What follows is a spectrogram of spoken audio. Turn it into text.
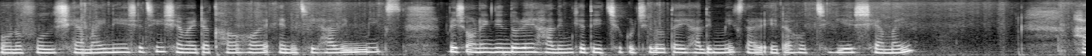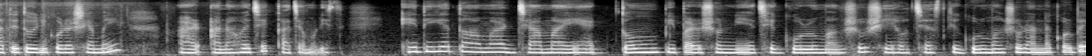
বনফুল শ্যামাই নিয়ে এসেছি। শ্যামাইটা খাওয়া হয়, এনেছি হালিম মিক্স। বেশ অনেক দিন ধরে হালিম খেতে ইচ্ছে করছিল, তাই হালিম মিক্স। আর এটা হচ্ছে গিয়ে শ্যামাই হাতে তৈরি করা শ্যামাই আর আনা হয়েছে কাঁচামরিচ। এদিকে তো আমার জামাই একদম প্রিপারেশন নিয়েছে গরু মাংস। সে হচ্ছে আজকে গরু মাংস রান্না করবে।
